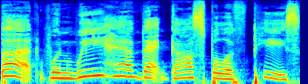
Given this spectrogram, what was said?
But when we have that gospel of peace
